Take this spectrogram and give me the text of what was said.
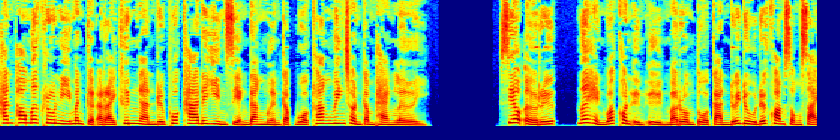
ท่านพ่อเมื่อครู่นี้มันเกิดอะไรขึ้นงั้น หรือพวกข้าได้ยินเสียงดังเหมือนกับวัวคลั่งวิ่งชนกำแพงเลย เซี่ยวเอ๋อรึ เมื่อเห็นว่าคนอื่นๆ มารวมตัวกันด้วยดูด้วยความสงสัย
